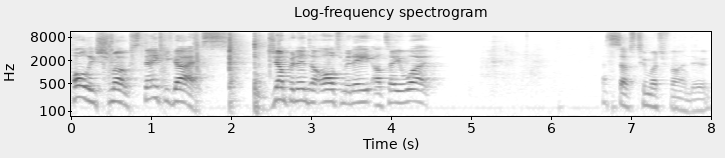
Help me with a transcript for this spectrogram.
Holy smokes. Thank you guys. Jumping into Ultimate 8. I'll tell you what. That stuff's too much fun, dude.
